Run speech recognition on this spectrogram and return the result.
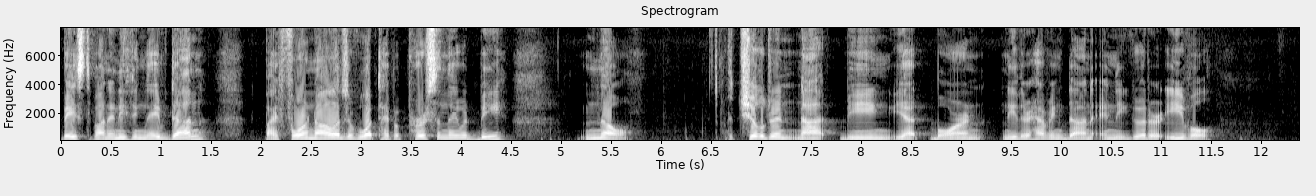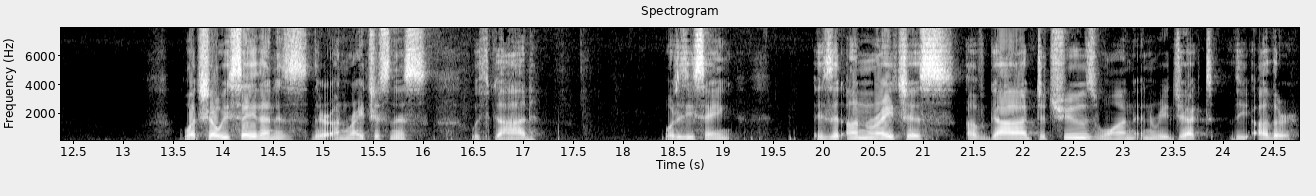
based upon anything they've done, by foreknowledge of what type of person they would be? No. The children not being yet born, neither having done any good or evil. What shall we say then? Is there unrighteousness with God? What is he saying? Is it unrighteous of God to choose one and reject the other?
